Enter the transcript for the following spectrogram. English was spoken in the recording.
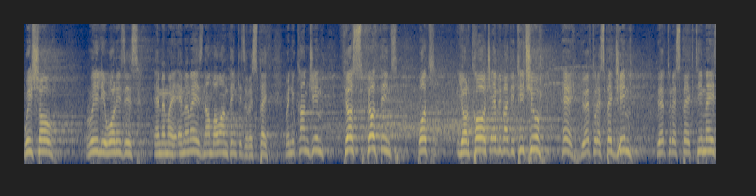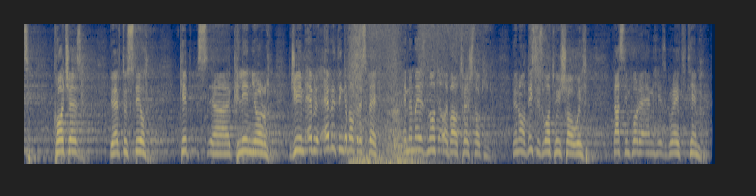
we show really what is this MMA. MMA is number one thing is respect. When you come gym, first first things what your coach, everybody teach you, hey, you have to respect gym, you have to respect teammates, coaches, you have to still keep uh, clean your gym, every, everything about respect. MMA is not about trash talking. You know, this is what we show with Dustin Poirier and his great team.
